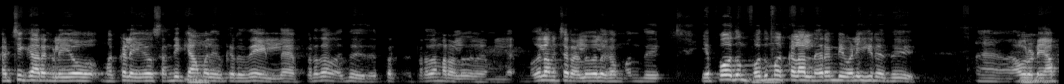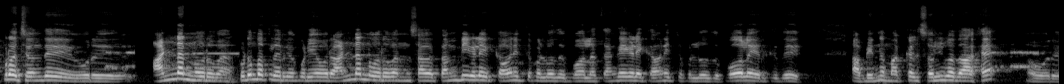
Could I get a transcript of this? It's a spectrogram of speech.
கட்சிக்காரங்களையோ மக்களையோ சந்திக்காமல் இருக்கிறதே இல்ல. பிரதம இது பிர- பிரதமர் அலுவலகம் இல்ல. முதலமைச்சர் அலுவலகம் வந்து எப்போதும் பொதுமக்களால் நிரம்பி வழிகிறது. அவருடைய அப்ரோச் வந்து ஒரு அண்ணன் ஒருவன் குடும்பத்துல இருக்கக்கூடிய ஒரு அண்ணன் ஒருவன் தம்பிகளை கவனித்துக் கொள்வது போல தங்கைகளை கவனித்துக் கொள்வது போல இருக்குது. அப்படின்னு மக்கள் சொல்வதாக ஒரு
